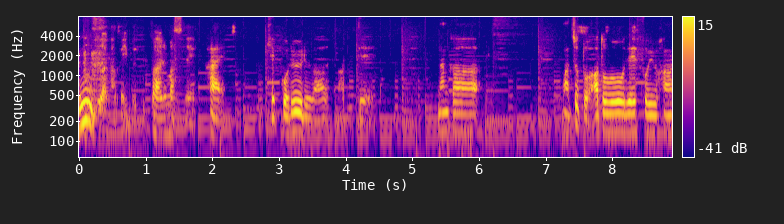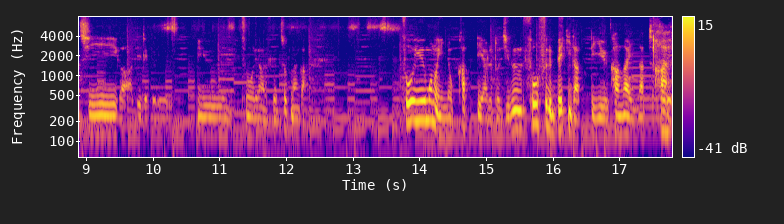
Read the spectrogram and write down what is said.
ルールはなんかいっぱいありますね。はい。結構ルールがあって、なんか、まあちょっと後でそういう話が出てくる、いうつもりなんですけど、ちょっとなんか、そういうものに乗っかってやると自分そうするべきだっていう考えになっちゃって、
